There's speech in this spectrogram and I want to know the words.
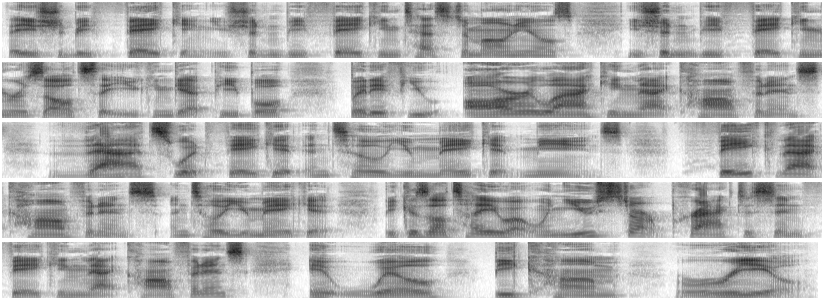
that you should be faking. You shouldn't be faking testimonials. You shouldn't be faking results that you can get people. But if you are lacking that confidence, that's what fake it until you make it means fake that confidence until you make it. Because I'll tell you what, when you start practicing faking that confidence, it will become real.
